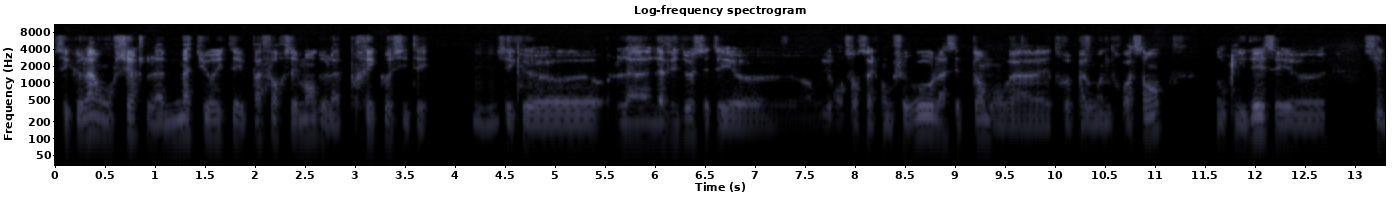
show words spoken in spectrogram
c'est que là, on cherche de la maturité, pas forcément de la précocité. Mmh. C'est que euh, la, la, V2, c'était euh, environ 150 chevaux. Là, septembre, on va être pas loin de 300. Donc l'idée, c'est, euh, c'est,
